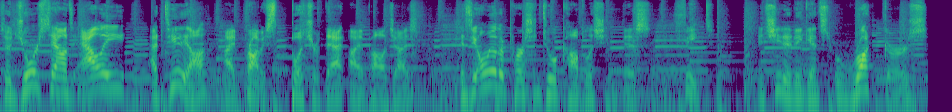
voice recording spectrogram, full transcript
So Georgetown's Ali Atiyah, I probably butchered that, I apologize, is the only other person to accomplish this feat. And she did it against Rutgers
